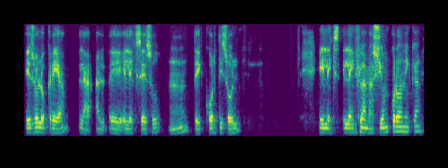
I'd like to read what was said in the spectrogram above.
Eso lo crea eh, el exceso mm, de cortisol, la inflamación crónica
